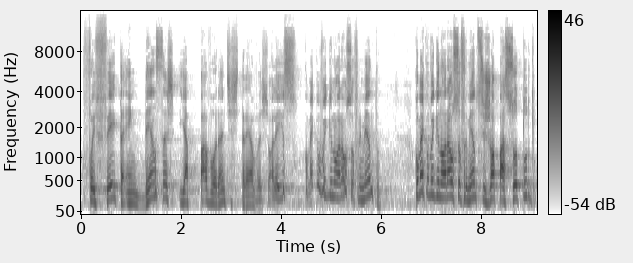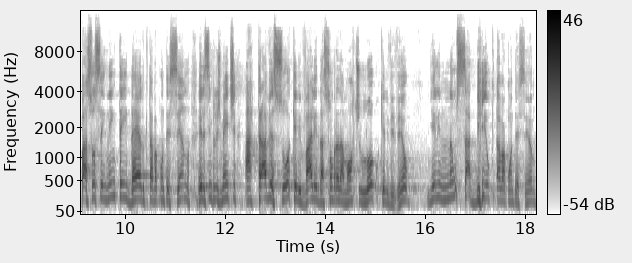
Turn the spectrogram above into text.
foi feita em densas e apavorantes trevas. Olha isso. Como é que eu vou ignorar o sofrimento? Como é que eu vou ignorar o sofrimento se Jó passou tudo que passou sem nem ter ideia do que estava acontecendo? Ele simplesmente atravessou aquele vale da sombra da morte louco que ele viveu e ele não sabia o que estava acontecendo.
